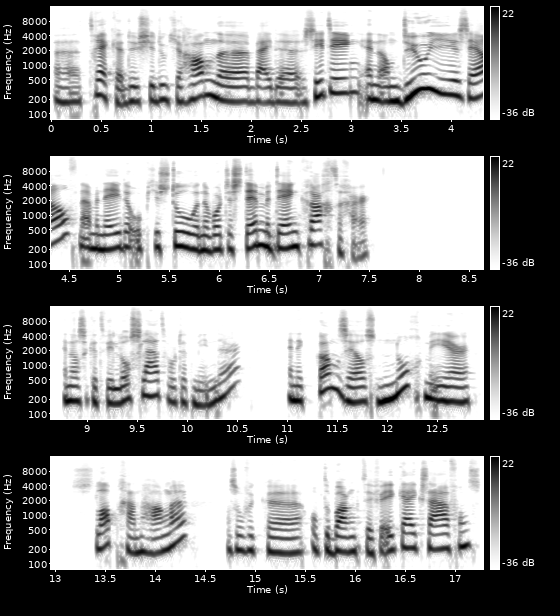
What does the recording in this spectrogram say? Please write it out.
eh, trekken. Dus je doet je handen bij de zitting en dan duw je jezelf naar beneden op je stoel en dan wordt de stem meteen krachtiger. En als ik het weer loslaat, wordt het minder. En ik kan zelfs nog meer slap gaan hangen, alsof ik eh, op de bank tv kijk s'avonds.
